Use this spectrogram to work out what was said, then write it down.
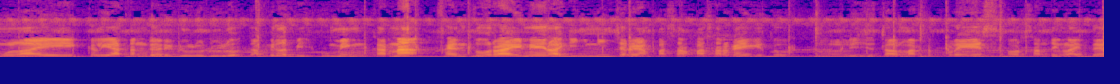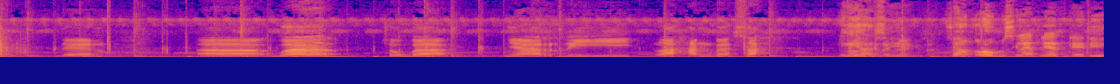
mulai kelihatan dari dulu-dulu tapi lebih booming. Karena Ventura ini lagi ngincer yang pasar-pasar kayak gitu. Hmm. digital marketplace or something like that. Dan gue coba nyari lahan basah Iya kita sih. gitu. Soalnya kalau mesti lihat-lihat kayak di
